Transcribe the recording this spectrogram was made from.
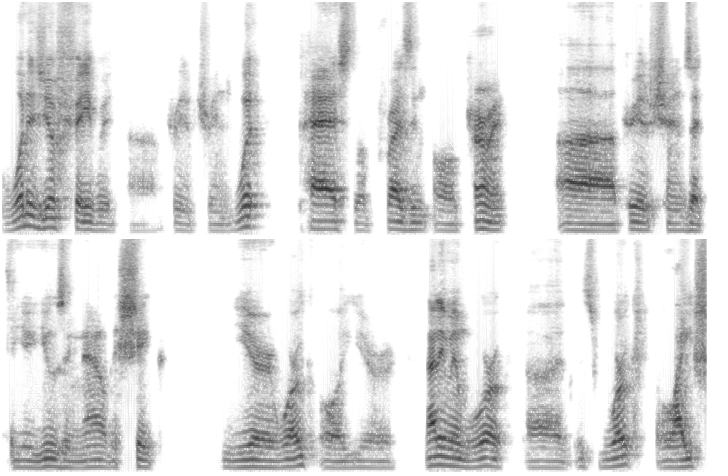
What is your favorite uh, creative trend? What past or present or current uh, creative trends that you're using now to shape your work or your not even work, uh, it's work life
